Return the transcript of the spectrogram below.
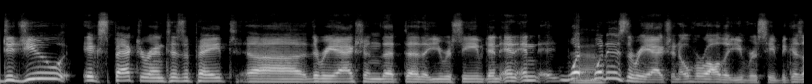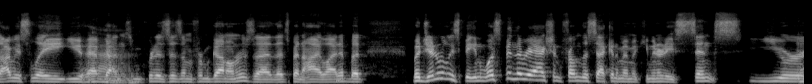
did you expect or anticipate uh, the reaction that uh, that you received, and and and what yeah. what is the reaction overall that you've received? Because obviously you have yeah. gotten some criticism from gun owners uh, that's been highlighted, but but generally speaking, what's been the reaction from the Second Amendment community since your yeah.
